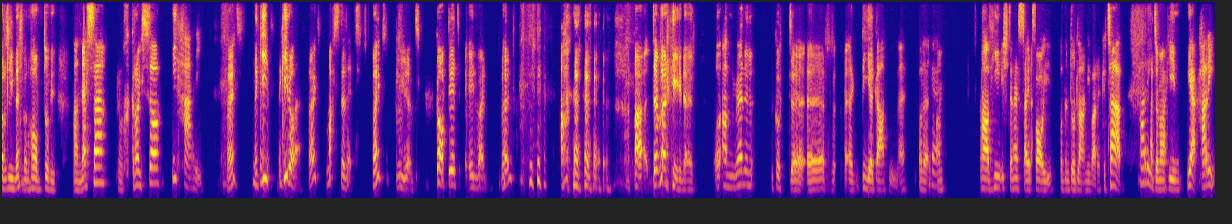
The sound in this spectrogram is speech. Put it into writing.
ma linell fan hont o fi, a nesa, rhwch groeso i Harry. Right? Na gyd, na gyd o e. Right? Mastered it. Right? Brilliant. Got it, unwaith. Right? a a dyma un er, Oedd anwen yn gwt yr er, er, beer garden me. Oedd e. Yeah. A oedd hi'n eistedd nesau'r boi oedd yn dod lan i war y gytar. Harry. A dyma hi'n, ie, yeah, Harry.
